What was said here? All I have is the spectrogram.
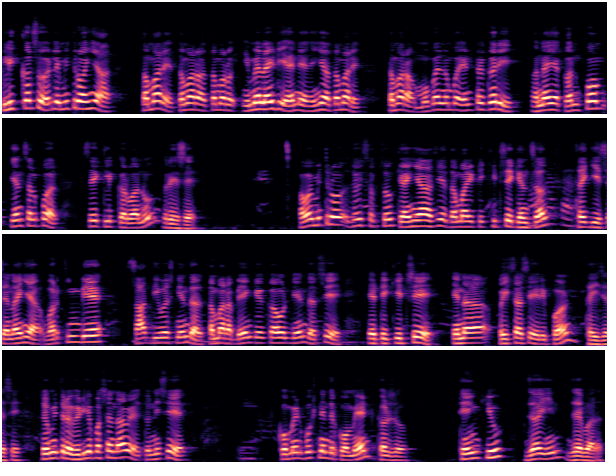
ક્લિક કરશો એટલે મિત્રો અહીંયા તમારે તમારા, તમારો ઈમેલ આઈડી અને અહીંયા તમારે તમારા મોબાઈલ નંબર એન્ટર કરી અને અહીંયા કન્ફર્મ કેન્સલ પર છે ક્લિક કરવાનું રહેશે. હવે મિત્રો જોઈ શકશો કે અહીંયા છે તમારી ટિકિટ છે કેન્સલ થઈ ગઈ છે અને અહીંયા વર્કિંગ ડે સાત દિવસની અંદર તમારા બેંક એકાઉન્ટની અંદર છે એ ટિકિટ છે એના પૈસા છે એ રિફંડ થઈ જશે. જો મિત્રો વીડિયો પસંદ આવે તો નીચે કોમેન્ટ બોક્સની અંદર કોમેન્ટ કરજો. થેન્ક યુ જય હિન્દ. જય ભારત.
